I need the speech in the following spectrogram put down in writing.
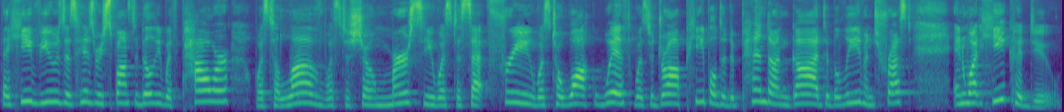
that he views as his responsibility with power was to love, was to show mercy, was to set free, was to walk with, was to draw people to depend on God, to believe and trust in what he could do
